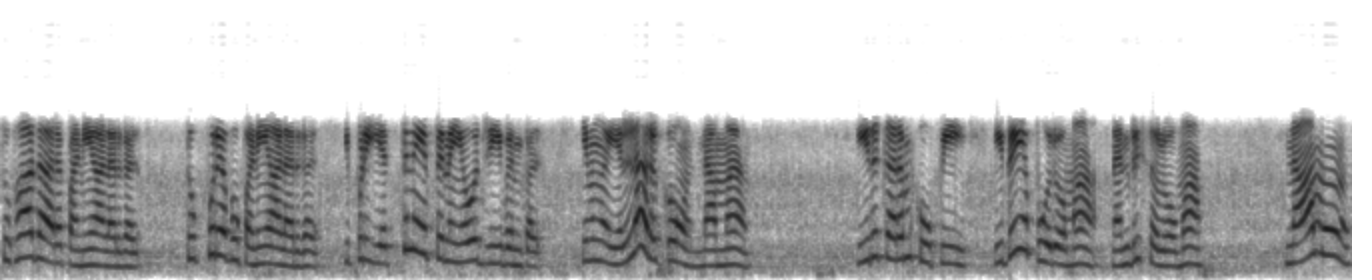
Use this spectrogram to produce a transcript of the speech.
சுகாதார பணியாளர்கள் துப்புரவு பணியாளர்கள் இப்படி எத்தனை எத்தனையோ ஜீவன்கள். இவங்க எல்லாருக்கும் நாம இருகரம் கூப்பி இதயபூர்வமா நன்றி சொல்வோமா? நாமும்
